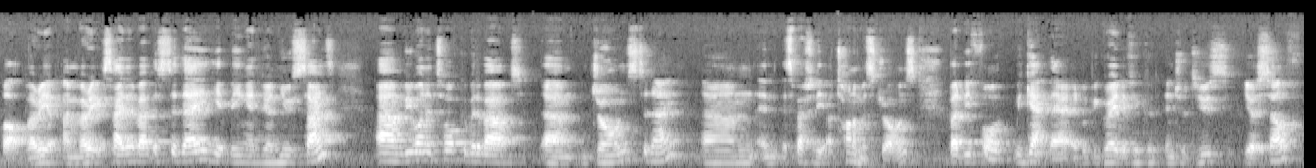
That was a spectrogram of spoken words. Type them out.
Well, very, I'm very excited about this today, here being at your new site. Um, we want to talk a bit about um, drones today, um, and especially autonomous drones. But before we get there, it would be great if you could introduce yourself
